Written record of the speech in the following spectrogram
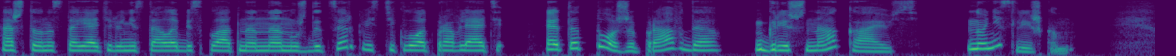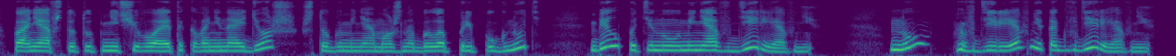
А что настоятелю не стало бесплатно на нужды церкви стекло отправлять, это тоже правда. Грешна, каюсь. Но не слишком. Поняв, что тут ничего этакого не найдешь, чтобы меня можно было припугнуть, Билл потянул меня в деревне. Ну, в деревне так в деревне.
